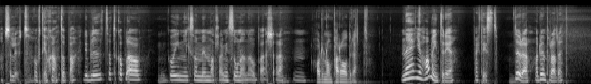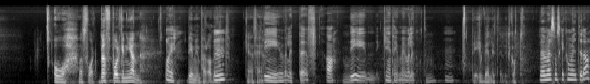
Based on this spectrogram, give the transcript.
absolut. Och det är skönt att bara, det blir ett sätt att koppla av, Mm. gå in liksom i matlagningszonen och bara köra. Mm. Har du någon paradrätt? Nej, jag har nog inte det faktiskt. Du då, har du en paradrätt? Åh, vad svårt. Bœuf bourguignon. Oj, Det är min paradrätt. Mm. Kan jag säga. det är väldigt, eh, ja, Mm. det, kan jag tänka mig är väldigt gott. Det är väldigt, väldigt gott. Vem är det som ska komma hit idag?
